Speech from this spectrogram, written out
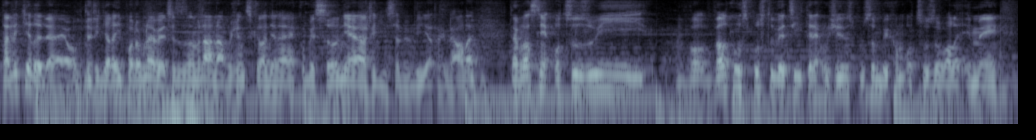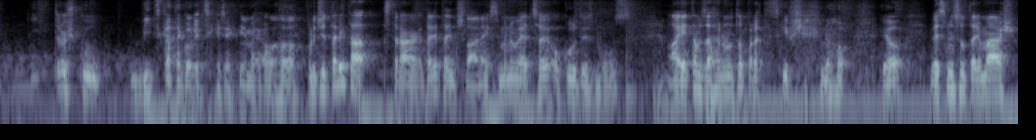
tady ti lidé, jo, kteří dělají podobné věci, to znamená nábožensky laděné jakoby silně a řídí se Biblí a tak dále, tak vlastně odsuzují velkou spoustu věcí, které určitým způsobem bychom odsuzovali i my, trošku víc kategoricky, řekněme, jo. Aha. Protože tady, ta strán, tady ten článek se jmenuje Co je okultismus a je tam zahrnuto prakticky všechno, jo. Ve smyslu tady máš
